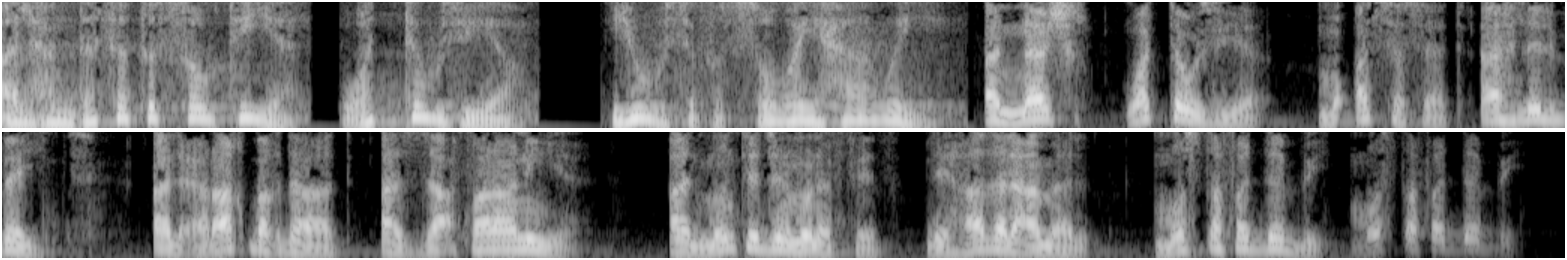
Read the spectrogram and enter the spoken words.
الهندسة الصوتية والتوزيع يوسف الصبيحاوي. النشر والتوزيع مؤسسة أهل البيت العراق بغداد الزعفرانية المنتج المنفذ لهذا العمل مصطفى الدبي. مصطفى الدبي.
